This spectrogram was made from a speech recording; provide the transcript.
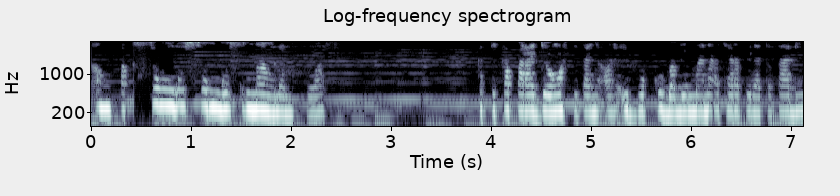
tampak sungguh-sungguh senang dan puas. Ketika para jongos ditanya oleh ibuku bagaimana acara pidato tadi,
